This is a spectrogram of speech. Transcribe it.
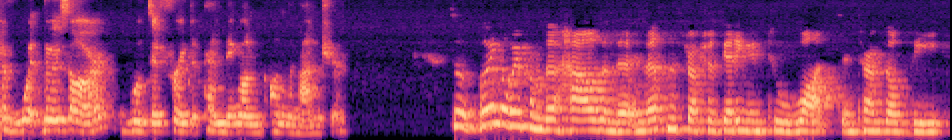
of what those are will differ depending on, on the manager. So going away from the house and the investment structures, getting into what in terms of the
